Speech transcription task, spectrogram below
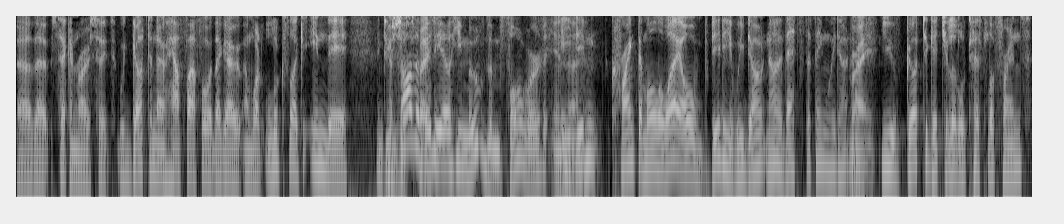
uh, the second row seats. We got to know how far forward they go and what it looks like in there in You saw of the space. video. He moved them forward. In He the- didn't crank them all away, or did he? We don't know. That's the thing we don't know. Right. You've got to get your little Tesla friends.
